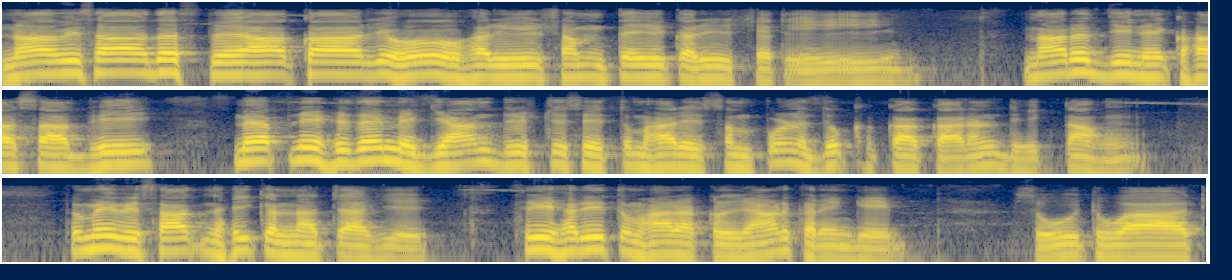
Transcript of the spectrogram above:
न विषादस्वया कार्यो हरीशम ते करिष्यति। नारद जी ने कहा, साध्वी, मैं अपने हृदय में ज्ञान दृष्टि से तुम्हारे संपूर्ण दुख का कारण देखता हूँ। तुम्हें विषाद नहीं करना चाहिए। श्रीहरि तुम्हारा कल्याण करेंगे। सूतवाच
